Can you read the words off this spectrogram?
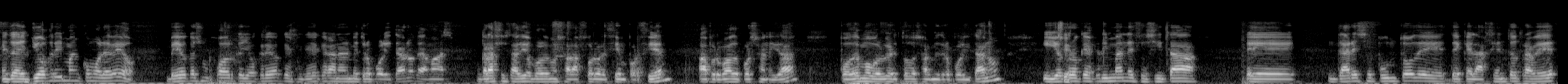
Entonces yo Griezmann, ¿cómo le veo? Veo que es un jugador que yo creo que se tiene que ganar el Metropolitano, que además, gracias a Dios, volvemos al aforo del 100%, aprobado por Sanidad. Podemos volver todos al Metropolitano. Y yo creo que Griezmann necesita eh, dar ese punto de, que la gente otra vez.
